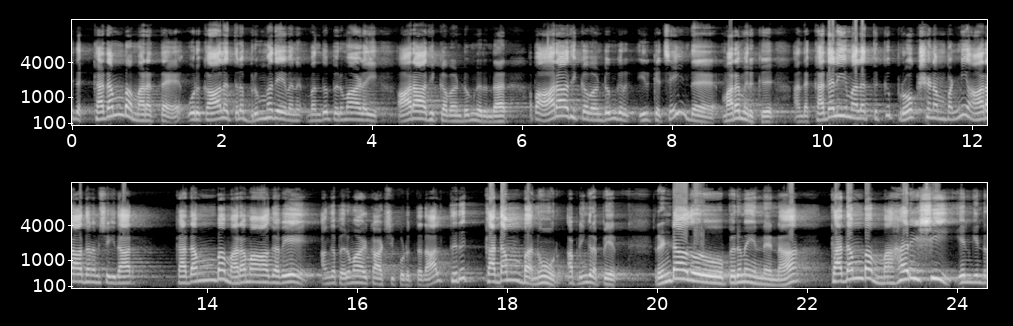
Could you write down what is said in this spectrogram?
இந்த கதம்ப மரத்தை ஒரு காலத்தில் பிரம்மதேவன் வந்து பெருமாளை ஆராதிக்க வேண்டும்னு இருந்தார். அப்போ ஆராதிக்க வேண்டும் இருக்கச்சே இந்த மரம் இருக்குது அந்த கதலி மலத்துக்கு புரோக்ஷணம் பண்ணி ஆராதனம் செய்தார். கதம்ப மரமாகவே அங்கே பெருமாள் காட்சி கொடுத்ததால் திருக்கதம்பனூர் அப்படிங்கிற பேர். ரெண்டாவது ஒரு பெருமை என்னென்னா கதம்ப மகரிஷி என்கின்ற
